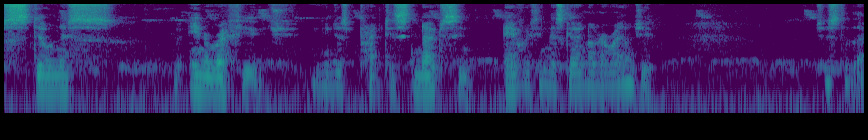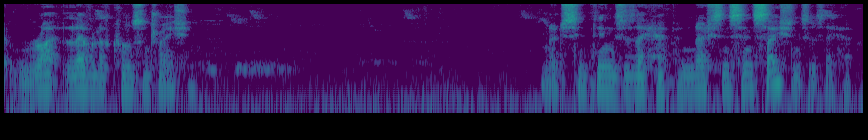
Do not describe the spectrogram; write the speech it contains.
Your stillness, your inner refuge, you can just practice noticing everything that's going on around you. Just at that right level of concentration. Noticing things as they happen, noticing sensations as they happen.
